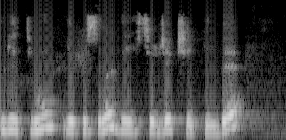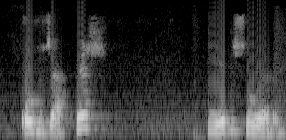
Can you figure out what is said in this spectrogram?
üretimin yapısını değiştirecek şekilde olacaktır diye düşünüyorum.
